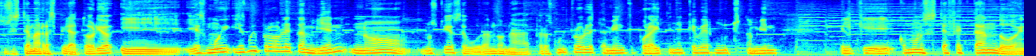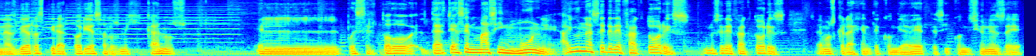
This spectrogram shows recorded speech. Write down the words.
su sistema respiratorio y, es muy, es muy probable también, no, no estoy asegurando nada, pero es muy probable también que por ahí tiene que ver mucho también el que cómo nos esté afectando en las vías respiratorias a los mexicanos. El, pues el todo, te, hacen más inmune. Hay una serie de factores, una serie de factores. Sabemos que la gente con diabetes y condiciones de,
